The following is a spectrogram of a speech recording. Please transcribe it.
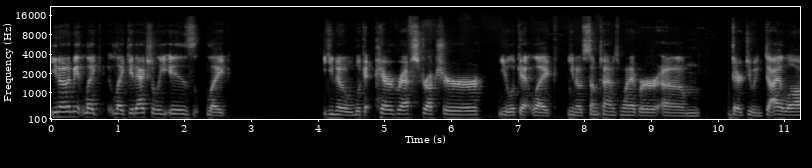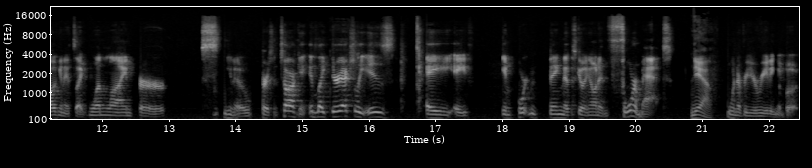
You know what i mean? Like like it actually is like you know look at paragraph structure you look at like you know sometimes whenever um they're doing dialogue and it's like one line per you know person talking and like there actually is a a important thing that's going on in format Yeah. whenever you're reading a book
